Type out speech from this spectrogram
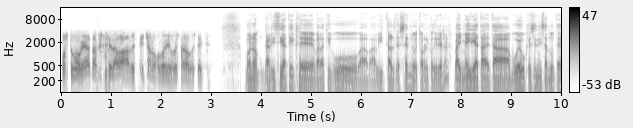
postuko gea, eta bestela, ba, beste itxalo joko dio, ez da gau besteik. Bueno, Galiziatik eh, badakigu ba, ba, bi talde sendo etorriko direla. Bai, Meiria eta eta Bueuk ezin izan dute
